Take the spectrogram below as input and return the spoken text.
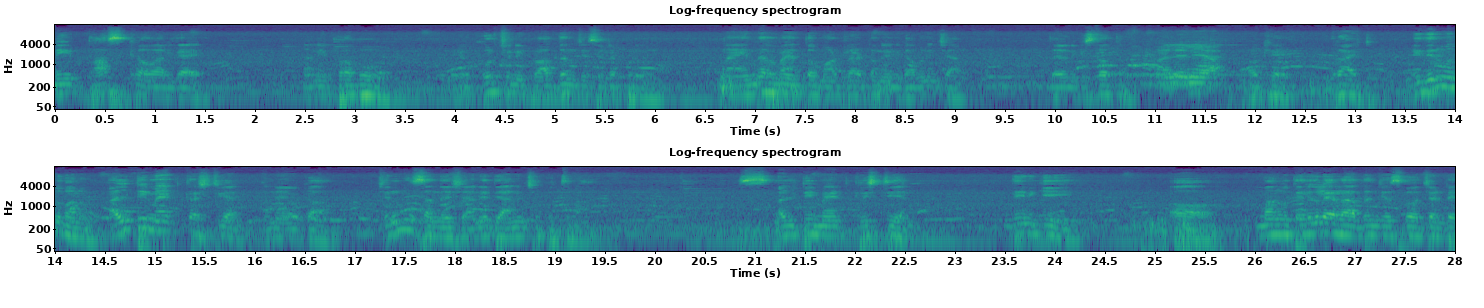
నీ టాస్క్ అవ్వాలిగా అని ప్రభు ఇక్కడ కూర్చుని ప్రార్థన చేసేటప్పుడు నా ఇన్నర్ మ్యాన్తో మాట్లాడటం నేను గమనించాను. దేవునికి స్తోత్రం. ఓకే రైట్ ఈ దిన ముందు మనం అల్టిమేట్ క్రిస్టియన్ అనే ఒక చిన్న సందేశాన్ని ధ్యానించబోతున్నాం. అల్టిమేట్ క్రిస్టియన్ దీనికి మనం తెలుగులో ఎలా అర్థం చేసుకోవచ్చు అంటే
